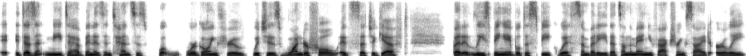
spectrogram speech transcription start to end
It, it doesn't need to have been as intense as what we're going through, which is wonderful. It's such a gift. But at least being able to speak with somebody that's on the manufacturing side early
